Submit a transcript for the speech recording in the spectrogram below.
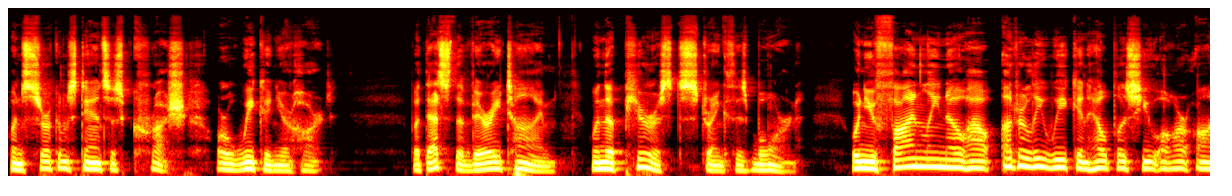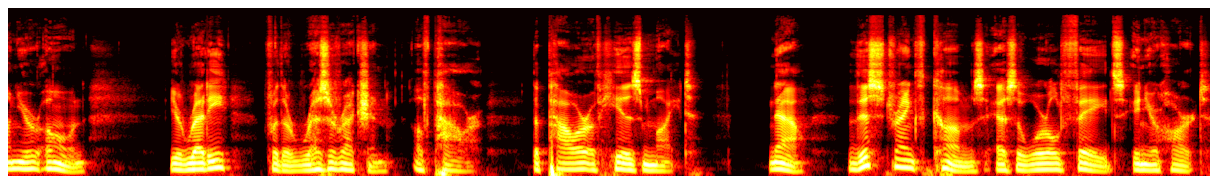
when circumstances crush or weaken your heart. But that's the very time when the purest strength is born, when you finally know how utterly weak and helpless you are on your own. You're ready for the resurrection of power, the power of His might. Now, this strength comes as the world fades in your heart,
